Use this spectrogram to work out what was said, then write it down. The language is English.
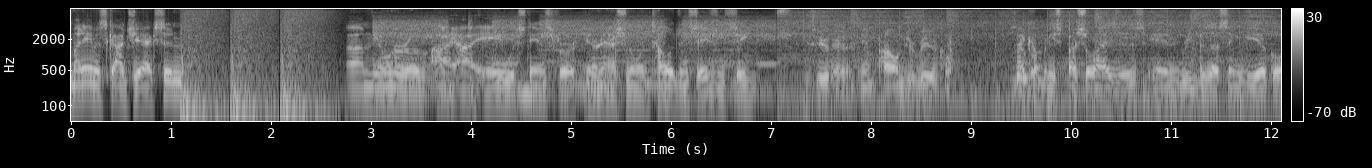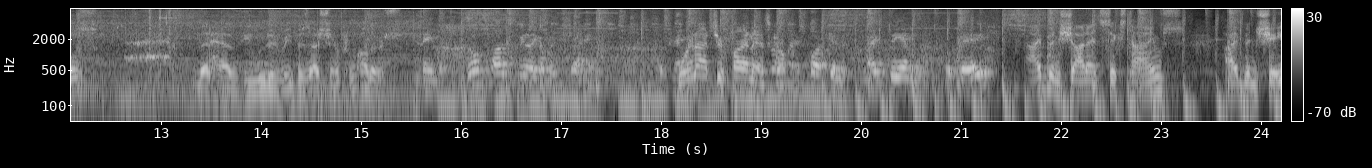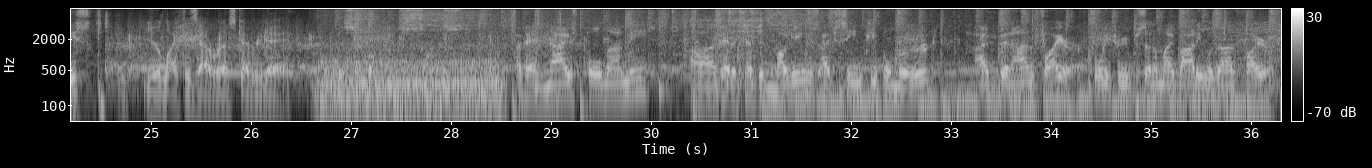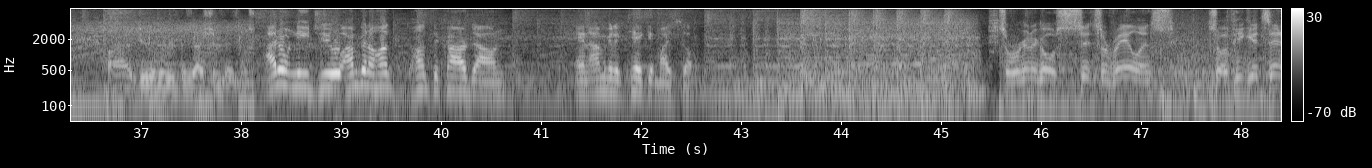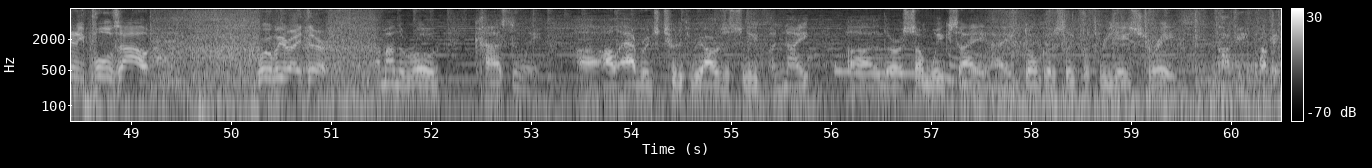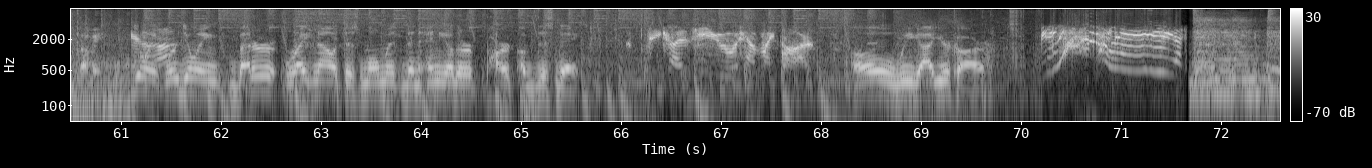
My name is Scott Jackson. I'm the owner of IIA, which stands for International Intelligence Agency. He's here to impound your vehicle. My company specializes in repossessing vehicles that have eluded repossession from others. Hey, Don't talk to me like I'm a train. Okay? We're not your finance company. My fucking my family, okay? I've been shot at six times. I've been chased. Your life is at risk every day. This fucking sucks. I've had knives pulled on me. Uh, I've had attempted muggings. I've seen people murdered. I've been on fire. 43% of my body was on fire uh, due to the repossession business. I don't need you. I'm gonna hunt hunt the car down, and I'm gonna take it myself. So we're gonna go sit surveillance. So if he gets in and he pulls out, we'll be right there. I'm on the road constantly. Uh, I'll average two to three hours of sleep a night. Uh, there are some weeks I, I don't go to sleep for three days straight. Coffee, coffee, coffee. Doing- we're doing better right now at this moment than any other part of this day. Because you have my car. Oh, we got your car. Yay!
